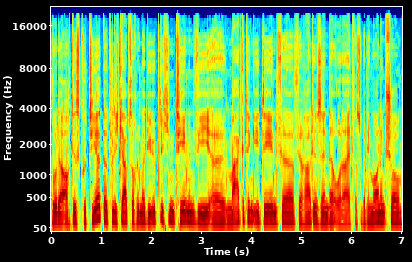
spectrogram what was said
wurde auch diskutiert. Natürlich gab es auch immer die üblichen Themen wie äh, Marketingideen für, für Radiosender oder etwas über die Morning Show,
